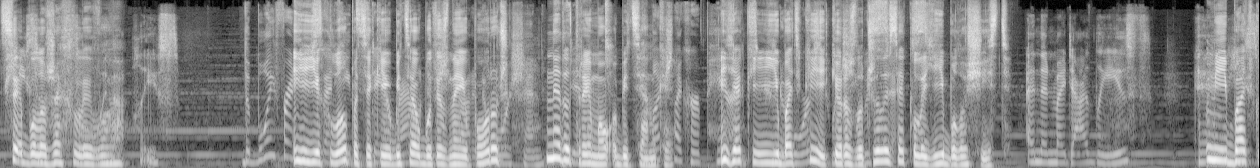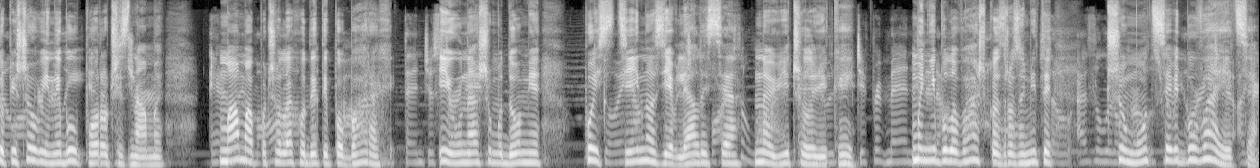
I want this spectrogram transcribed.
Це було жахливо. Її хлопець, який обіцяв бути з нею поруч, не дотримав обіцянки, як і її батьки, які розлучилися, коли їй було шість. Мій батько пішов і не був поруч із нами. Мама почала ходити по барах, і у нашому домі постійно з'являлися нові чоловіки. Мені було важко зрозуміти, чому це відбувається.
